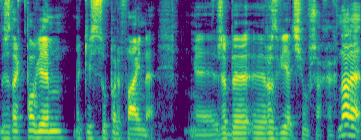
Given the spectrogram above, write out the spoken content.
że tak powiem, jakieś super fajne, żeby rozwijać się w szachach. No ale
